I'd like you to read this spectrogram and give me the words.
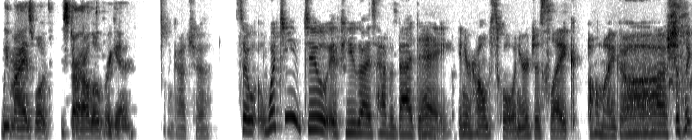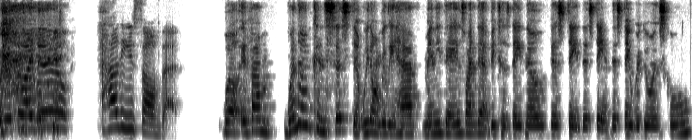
we might as well start all over again. Gotcha. So, what do you do if you guys have a bad day in your homeschool and you're just like, oh my gosh, like, what do I do? How do you solve that? Well, if I'm when I'm consistent, we don't really have many days like that because they know this day, this day, and this day we're doing school.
